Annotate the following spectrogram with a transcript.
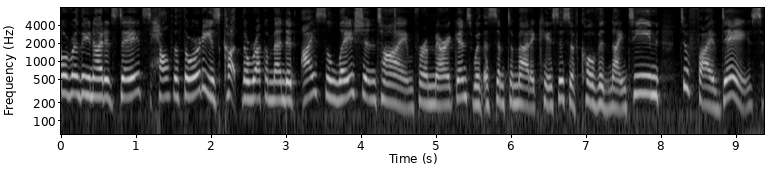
Over in the United States, health authorities cut the recommended isolation time for Americans with asymptomatic cases of COVID 19 to five days.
